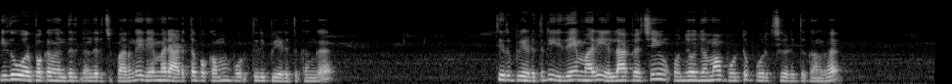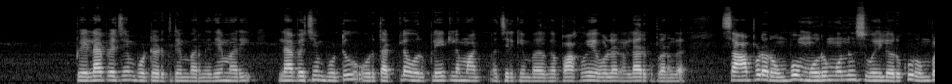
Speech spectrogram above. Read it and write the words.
இது ஒரு பக்கம் வந்துரு வந்துருச்சு பாருங்கள் இதே மாதிரி அடுத்த பக்கமும் போ திருப்பி எடுத்துக்கோங்க. திருப்பி எடுத்துகிட்டு இதே மாதிரி எல்லா பேச்சையும் கொஞ்சம் கொஞ்சமாக போட்டு பொரித்து எடுத்துக்கோங்க. இப்போ எல்லா பேச்சையும் போட்டு எடுத்துகிட்டேன் பாருங்கள் இதே மாதிரி எல்லா பேச்சையும் போட்டு ஒரு தட்டில் ஒரு பிளேட்டில் மா வச்சுருக்கேன் பாருங்கள் பார்க்கவே எவ்வளோ நல்லா பாருங்கள் சாப்பிட ரொம்ப மொறுமொன்னு சுவையில் இருக்கும். ரொம்ப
